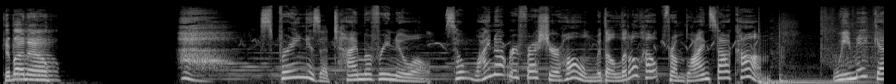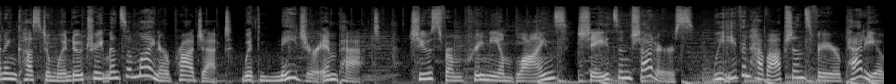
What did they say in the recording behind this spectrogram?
Okay, bye now. Spring is a time of renewal, so why not refresh your home with a little help from Blinds.com? We make getting custom window treatments a minor project with major impact. Choose from premium blinds, shades, and shutters. We even have options for your patio,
